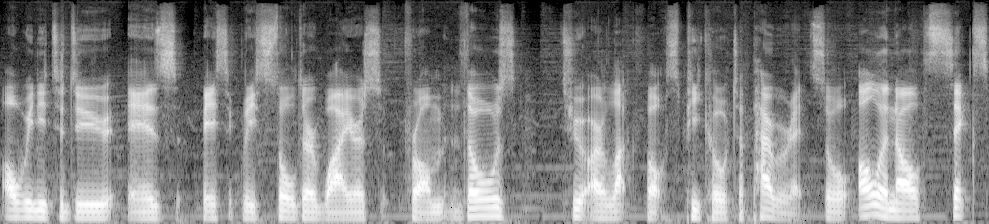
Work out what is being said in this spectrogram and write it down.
All we need to do is basically solder wires from those to our LucFox Pico to power it. So all in all, six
